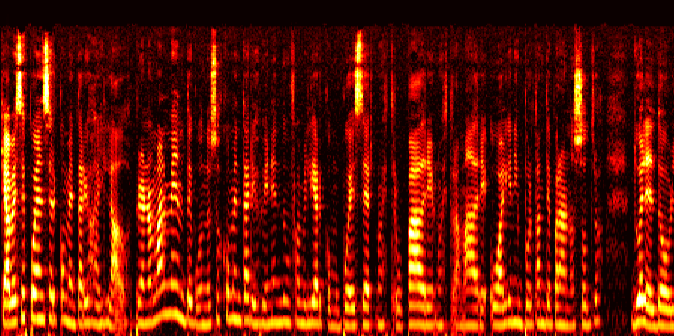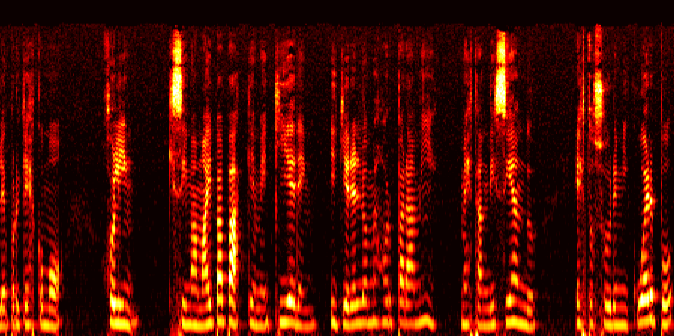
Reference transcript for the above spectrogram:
Que a veces pueden ser comentarios aislados, pero normalmente cuando esos comentarios vienen de un familiar como puede ser nuestro padre, nuestra madre o alguien importante para nosotros, duele el doble porque es como, jolín, si mamá y papá que me quieren y quieren lo mejor para mí me están diciendo esto sobre mi cuerpo,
